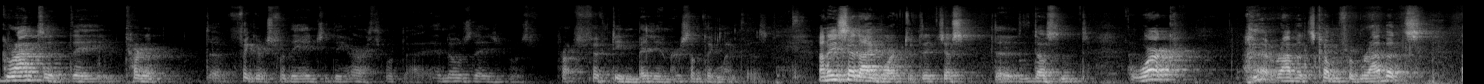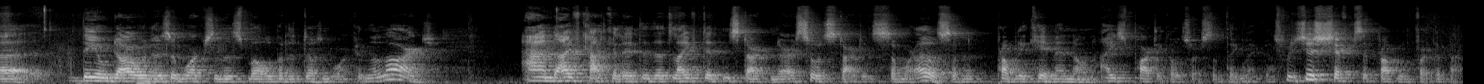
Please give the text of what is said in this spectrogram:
granted, the current uh, figures for the age of the earth, but uh, in those days it was perhaps 15 billion or something like this. And he said, I've worked it, it just uh, doesn't work. rabbits come from rabbits. Uh, Neo Darwinism works in the small, but it doesn't work in the large. And I've calculated that life didn't start on Earth, so it started somewhere else, and it probably came in on ice particles or something like this, which just shifts the problem further back.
